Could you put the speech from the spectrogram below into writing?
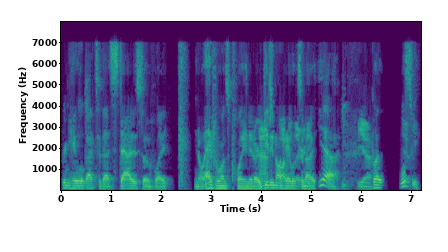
bring Halo back to that status of like, you know, everyone's playing it. Are you getting on Halo tonight? Yeah, Yeah. but we'll Yeah. see.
